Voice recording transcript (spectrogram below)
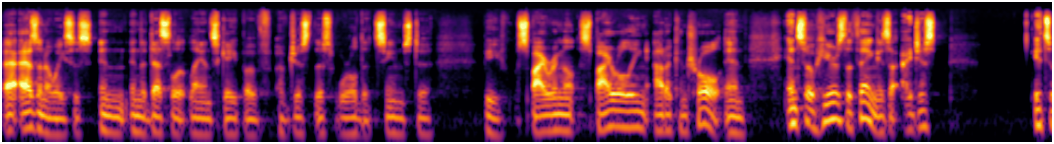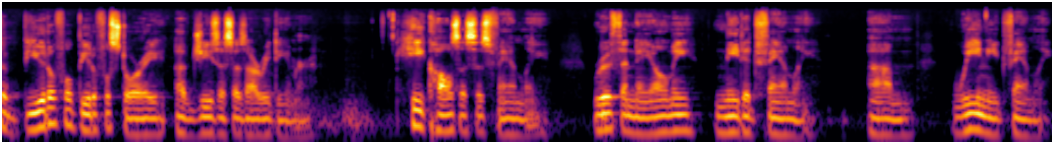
uh, as an oasis in, in the desolate landscape of, of just this world that seems to be spiraling spiraling out of control. And and so here's the thing: is I just it's a beautiful, beautiful story of Jesus as our Redeemer. He calls us his family. Ruth and Naomi needed family. Um, we need family,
